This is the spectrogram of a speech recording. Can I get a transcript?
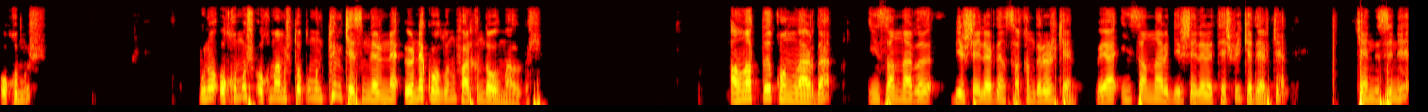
okumuş. Bunu okumuş, okumamış toplumun tüm kesimlerine örnek olduğunu farkında olmalıdır. Anlattığı konularda insanları bir şeylerden sakındırırken veya insanları bir şeylere teşvik ederken kendisini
